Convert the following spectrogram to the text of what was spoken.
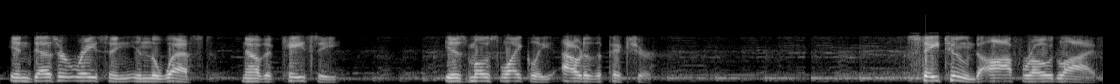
in desert racing in the West now that Casey is most likely out of the picture? Stay tuned to Off Road Live.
